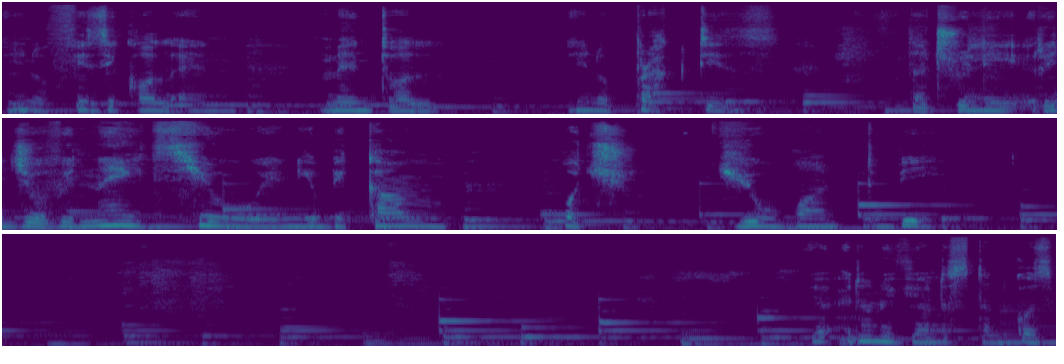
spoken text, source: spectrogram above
you know, physical and mental, you know, practice that really rejuvenates you and you become what you, you want to be. I don't know if you understand because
